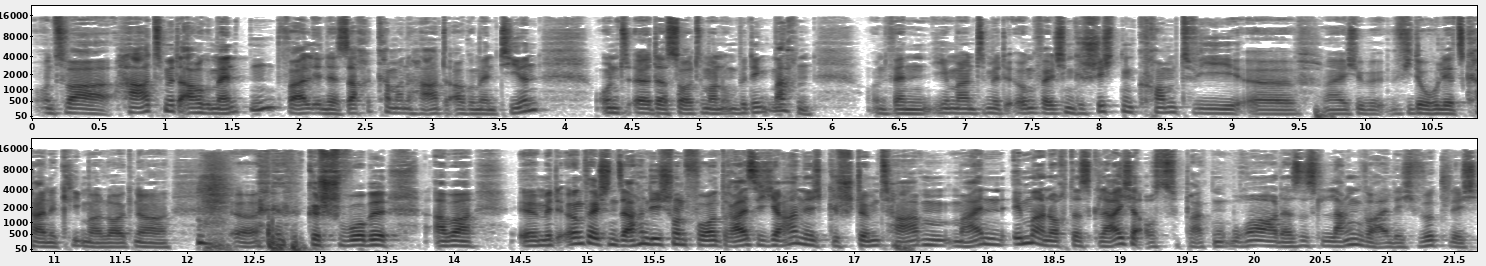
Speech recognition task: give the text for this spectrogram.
und zwar hart mit Argumenten, weil in der Sache kann man hart argumentieren und äh, das sollte man unbedingt machen. Und wenn jemand mit irgendwelchen Geschichten kommt, wie, äh, ich wiederhole jetzt keine Klimaleugner äh, aber äh, mit irgendwelchen Sachen, die schon vor 30 Jahren nicht gestimmt haben, meinen immer noch das Gleiche auszupacken. Boah, das ist langweilig, wirklich.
